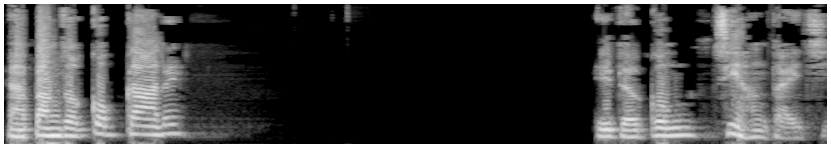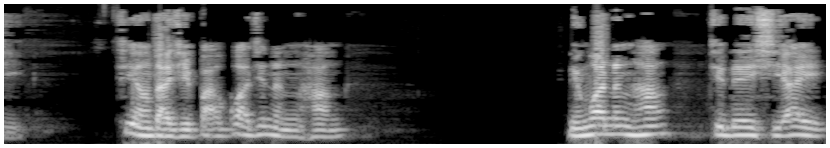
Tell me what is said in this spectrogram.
啊，帮助国家咧，伊着讲四项代志。这项代志包括这两项，另外两项，一个是爱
